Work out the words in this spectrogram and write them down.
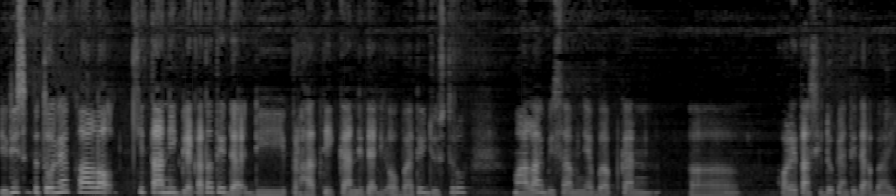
Jadi sebetulnya kalau kita neglect atau tidak diperhatikan, tidak diobati, justru malah bisa menyebabkan eh, kualitas hidup yang tidak baik.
